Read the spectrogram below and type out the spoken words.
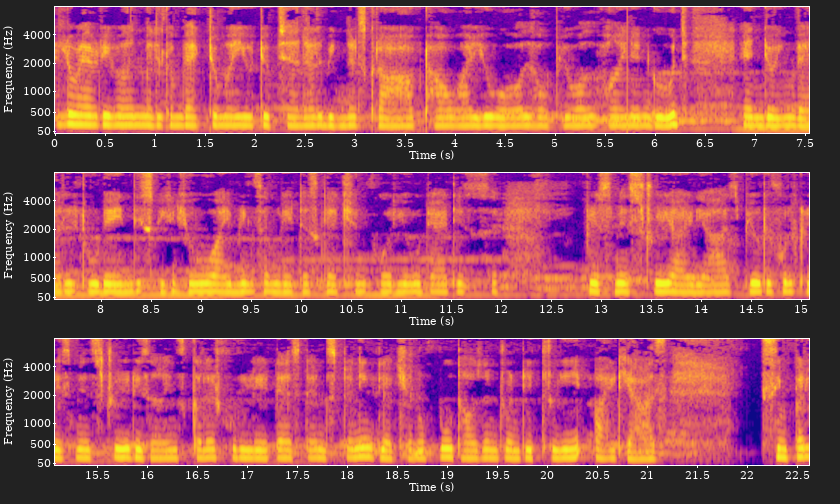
hello everyone welcome back to my youtube channel beginners craft. How are you all? Hope you all fine and good and doing well. Today in this video i bring some latest collection for you. That is christmas tree ideas beautiful christmas tree designs colorful latest and stunning collection of 2023 ideas. Simple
